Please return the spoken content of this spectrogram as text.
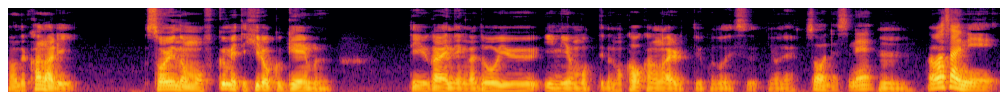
なのでかなりそういうのも含めて広くゲームっていう概念がどういう意味を持ってるのかを考えるっていうことですよね。そうですね。うん。まさに、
